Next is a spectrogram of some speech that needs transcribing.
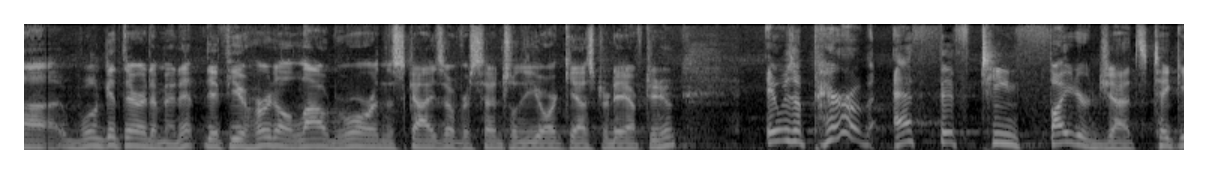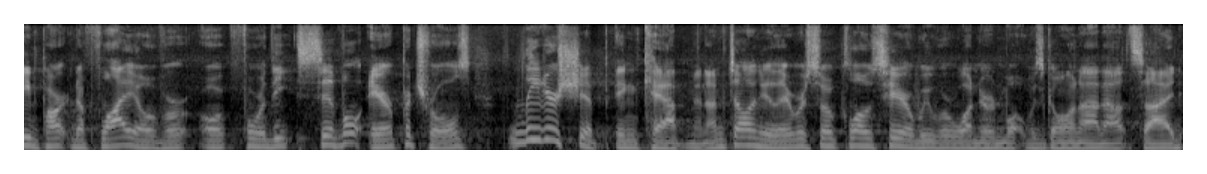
Uh, we'll get there in a minute. If you heard a loud roar in the skies over central New York yesterday afternoon, it was a pair of F-15 fighter jets taking part in a flyover for the Civil Air Patrol's leadership encampment. I'm telling you, they were so close here, we were wondering what was going on outside.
